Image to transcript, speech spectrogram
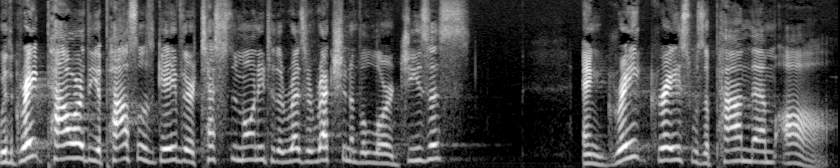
With great power, the apostles gave their testimony to the resurrection of the Lord Jesus, and great grace was upon them all.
